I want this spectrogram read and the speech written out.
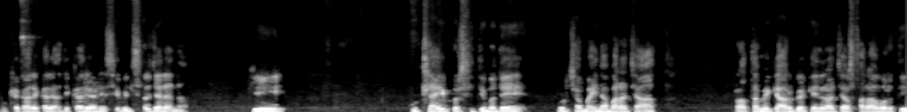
मुख्य कार्यकारी अधिकारी आणि सिव्हिल सर्जन यांना की कुठल्याही परिस्थितीमध्ये पुढच्या महिनाभराच्या आत प्राथमिक आरोग्य केंद्राच्या स्तरावरती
